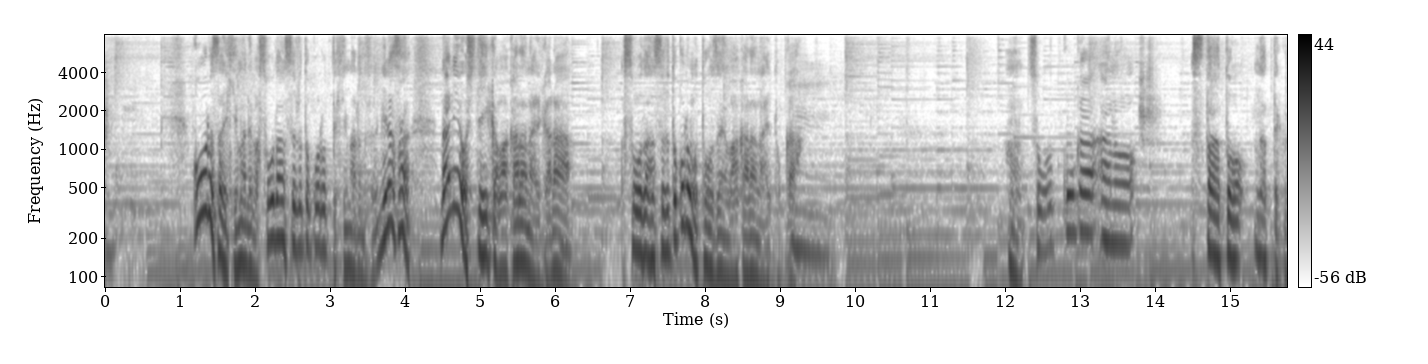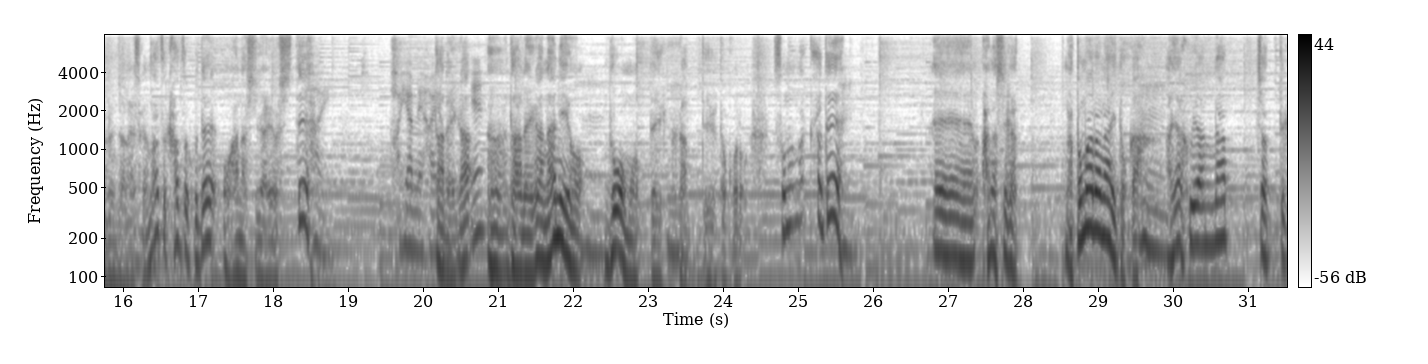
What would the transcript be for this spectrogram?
ゴールさえ決まれば相談するところって決まるんですよね。皆さん何をしていいか分からないから相談するところも当然分からないとか、うんそこがあのスタートになってくるんじゃないですか。まず家族でお話し合いをして、はい、早め早め誰が。うん、誰が何をうん。どう持っていくかっていうところ、その中で、えー話がまとまらないとか、うん。あやふやになっちゃって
